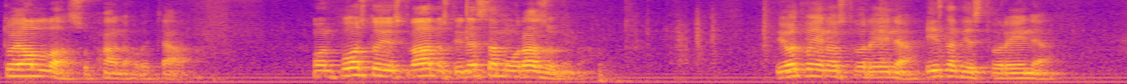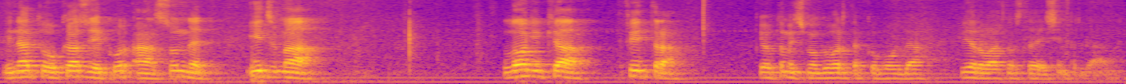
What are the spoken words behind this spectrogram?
To je Allah subhanahu wa ta'ala. On postoji u stvarnosti, ne samo u razumima. I odvojeno stvorenja, iznad je stvorenja. I na to ukazuje Kur'an, sunnet, iđma, logika, fitra. I o tome ćemo govoriti ako Bog da, vjerovatno u sljedećem predavanju.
